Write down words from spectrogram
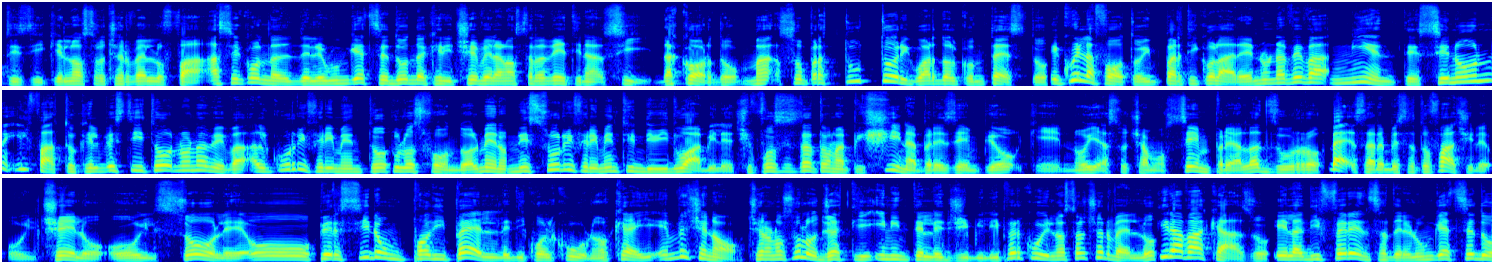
che il nostro cervello fa a seconda delle lunghezze d'onda che riceve la nostra retina, sì, d'accordo, ma soprattutto riguardo al contesto. E quella foto in particolare non aveva niente se non il fatto che il vestito non aveva alcun riferimento sullo sfondo, almeno nessun riferimento individuabile. Ci fosse stata una piscina, per esempio, che noi associamo sempre all'azzurro, beh, sarebbe stato facile, o il cielo, o il sole, o persino un po' di pelle di qualcuno, ok? E invece no, c'erano solo oggetti inintellegibili, per cui il nostro cervello tirava a caso e la differenza delle lunghezze d'onda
